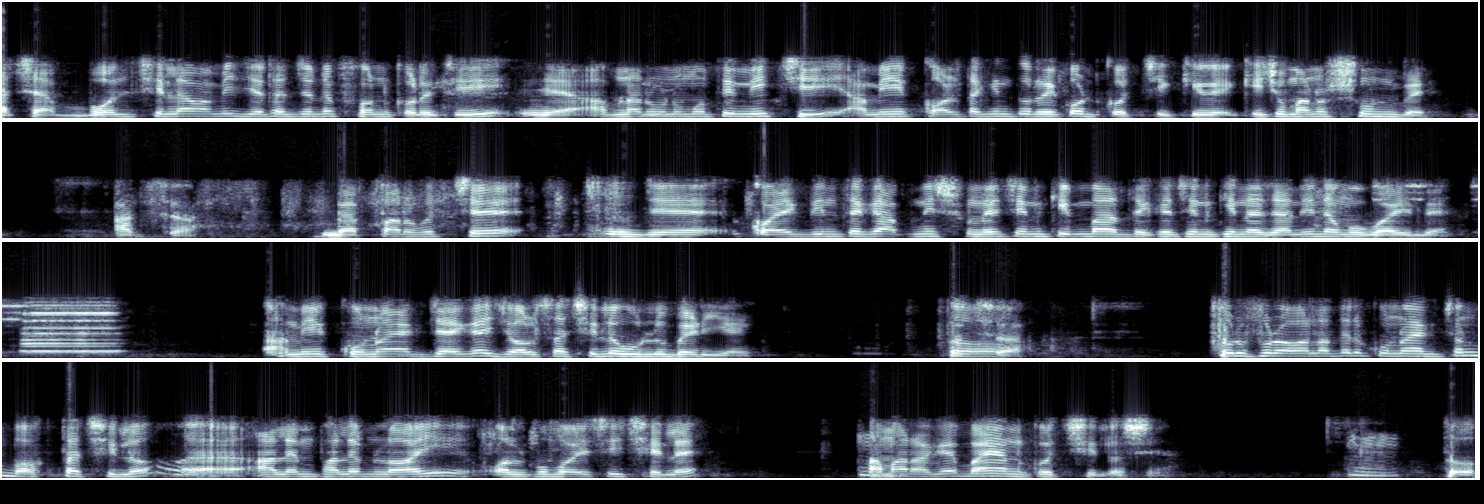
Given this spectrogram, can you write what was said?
আচ্ছা বলছিলাম আমি যেটার জন্য ফোন করেছি যে আপনার অনুমতি নিচ্ছি আমি কলটা কিন্তু রেকর্ড করছি কিছু মানুষ শুনবে। আচ্ছা। ব্যাপার হচ্ছে যে কয়েকদিন থেকে আপনি শুনেছেন কিংবা দেখেছেন কিনা জানি না মোবাইলে আমি কোনো এক জায়গায় জলসা ছিল উলুবেড়িয়ায়। তো আচ্ছা। ফুরফুরাওয়ালাদের কোনো একজন বক্তা ছিল আলেম ফালেম লয় অল্প বয়সী ছেলে। আমার আগে বায়ান করছিল সে। হুম। তো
